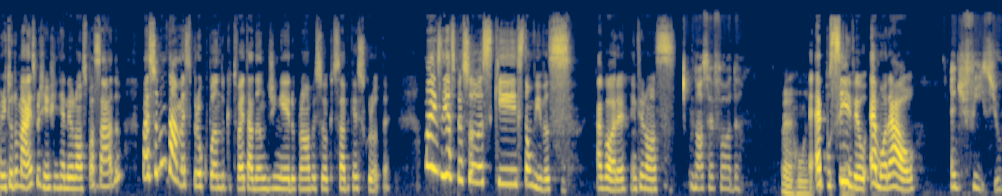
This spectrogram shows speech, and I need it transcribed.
e tudo mais, pra gente entender o nosso passado, mas tu não tá mais se preocupando que tu vai estar tá dando dinheiro para uma pessoa que tu sabe que é escrota. Mas e as pessoas que estão vivas agora, entre nós? Nossa, é foda. É ruim. É possível? É moral? É difícil,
